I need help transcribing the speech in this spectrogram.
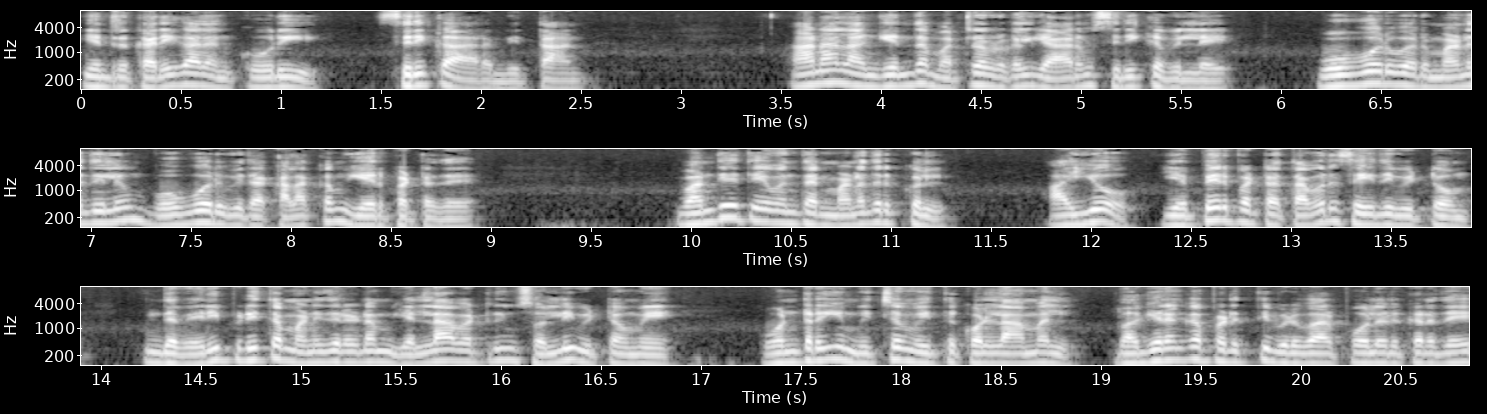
என்று கரிகாலன் கூறி சிரிக்க ஆரம்பித்தான். ஆனால் அங்கிருந்த மற்றவர்கள் யாரும் சிரிக்கவில்லை. ஒவ்வொருவர் மனதிலும் ஒவ்வொரு வித கலக்கம் ஏற்பட்டது. வந்தியத்தேவன் தன் மனதிற்குள் ஐயோ எப்பேற்பட்ட தவறு செய்துவிட்டோம். இந்த வெறி பிடித்த மனிதரிடம் எல்லாவற்றையும் சொல்லிவிட்டோமே. ஒன்றையும் மிச்சம் வைத்துக் கொள்ளாமல் பகிரங்கப்படுத்தி விடுவார் போலிருக்கிறதே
